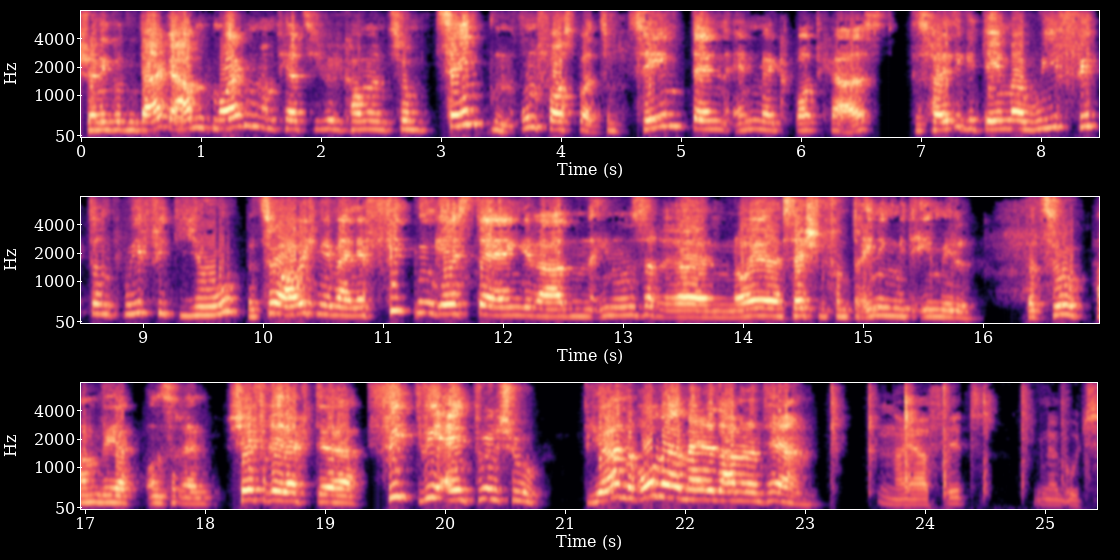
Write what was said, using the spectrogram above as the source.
Schönen guten Tag, Abend, Morgen und herzlich willkommen zum zehnten, unfassbar, zum zehnten NMAC Podcast. Das heutige Thema We Fit und We Fit You. Dazu habe ich mir meine fitten Gäste eingeladen in unsere neue Session von Training mit Emil. Dazu haben wir unseren Chefredakteur Fit wie ein Turnschuh, Björn Robert, meine Damen und Herren. Naja, fit. Na gut.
